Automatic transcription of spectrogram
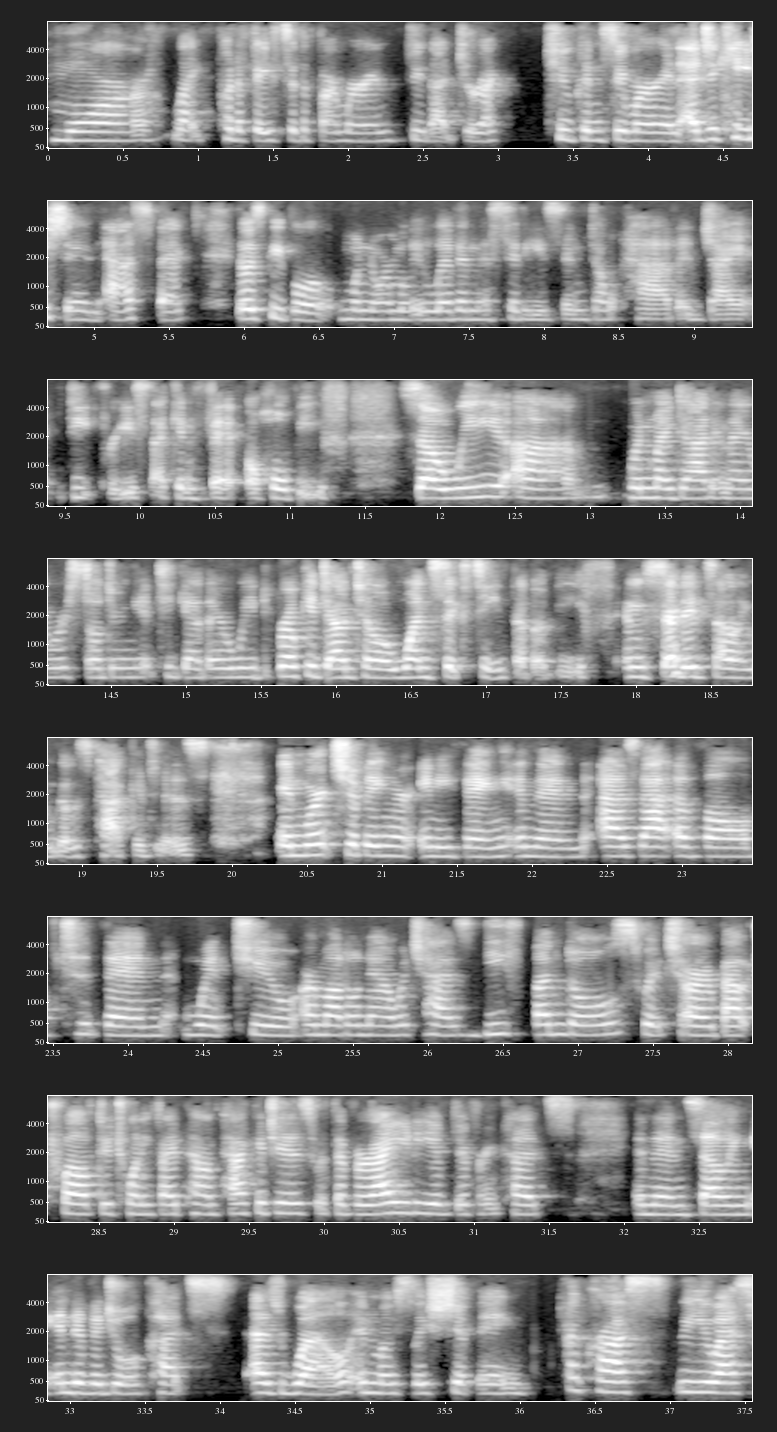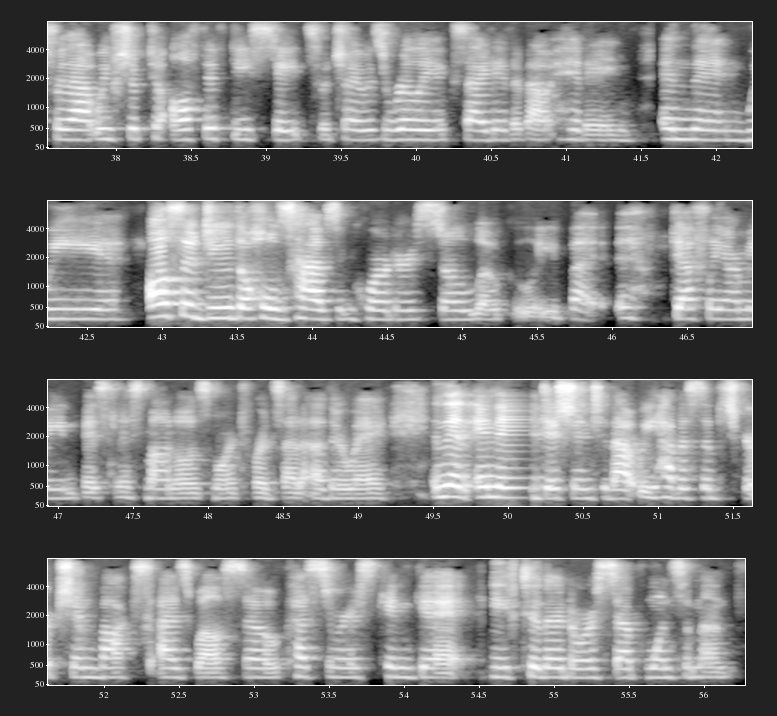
more like put a face to the farmer and do that direct to consumer and education aspect those people will normally live in the cities and don't have a giant deep freeze that can fit a whole beef. So we um, when my dad and i were still doing it together we broke it down to a 116th of a beef and started selling those packages and weren't shipping or anything. And then as that evolved then went to our model now which has beef bundles which are about 12 to 25 pound packages with a variety of different cuts and then selling individual cuts as well and mostly shipping across the US for that. We've shipped to all 50 states, which I was really excited about hitting. And then we also do the wholes, halves, and quarters still locally, but definitely our main business model is more towards that other way. And then in addition to that, we have a subscription box as well. So customers can get beef to their doorstep once a month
